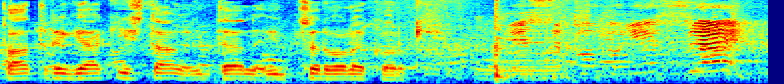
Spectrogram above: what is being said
Patryk jakiś tam i ten i czerwone korki. Jeszcze pogoń, jeszcze!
